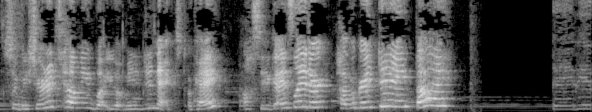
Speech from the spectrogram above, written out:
So be sure to tell me what you want me to do next, okay? I'll see you guys later. Have a great day. Bye! Baby,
